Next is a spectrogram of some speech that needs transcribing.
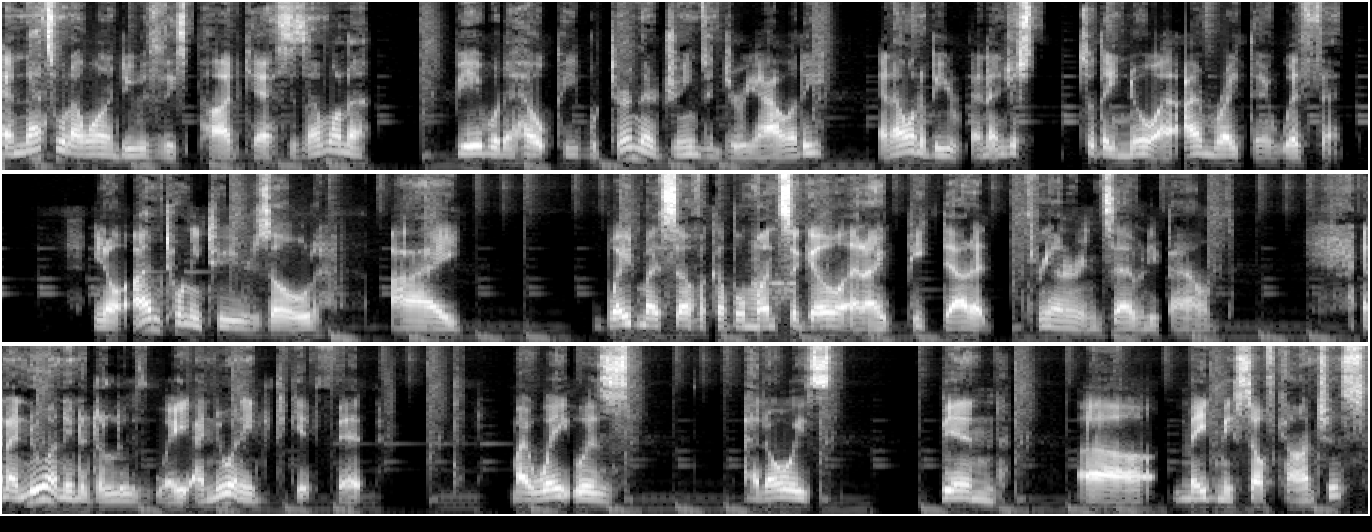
And that's what I want to do with these podcasts. Is I want to be able to help people turn their dreams into reality, and I want to be, and just so they know I, I'm right there with them. You know, I'm 22 years old. I weighed myself a couple months ago and I peaked out at 370 pounds. And I knew I needed to lose weight. I knew I needed to get fit. My weight was had always been uh, made me self conscious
